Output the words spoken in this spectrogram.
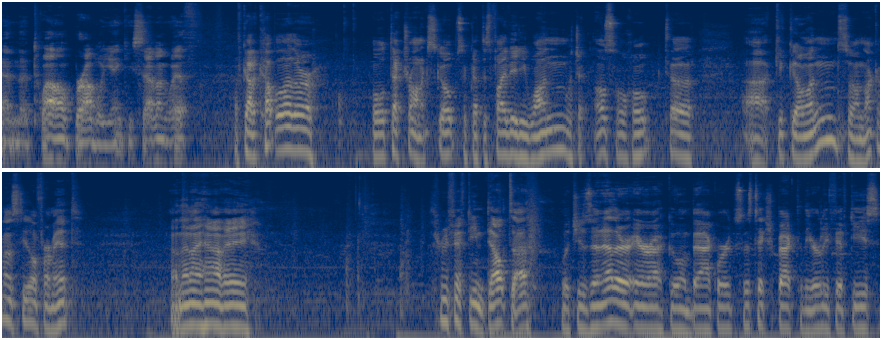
and the 12 Bravo Yankee 7 with. I've got a couple other old Tektronix scopes. I've got this 581, which I also hope to uh, get going, so I'm not going to steal from it. And then I have a 315 Delta, which is another era going backwards. This takes you back to the early 50s.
